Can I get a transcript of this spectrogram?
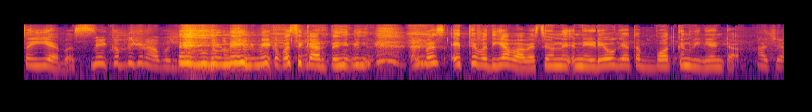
ਸਹੀ ਹੈ ਬਸ। ਮੇਕਅਪ ਵੀ ਖਰਾਬ ਹੋ ਜਾਂਦਾ ਨਹੀਂ ਮੇਕਅਪ ਅਸੀਂ ਕਰਦੇ ਹੀ ਨਹੀਂ। ਬਸ ਇੱਥੇ ਵਧੀਆ ਵਾ ਵੈਸੇ ਹੁਣ ਨੇੜੇ ਹੋ ਗਿਆ ਤਾਂ ਬਹੁਤ ਕਨਵੀਨੀਅੰਟ ਆ। ਅੱਛਾ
